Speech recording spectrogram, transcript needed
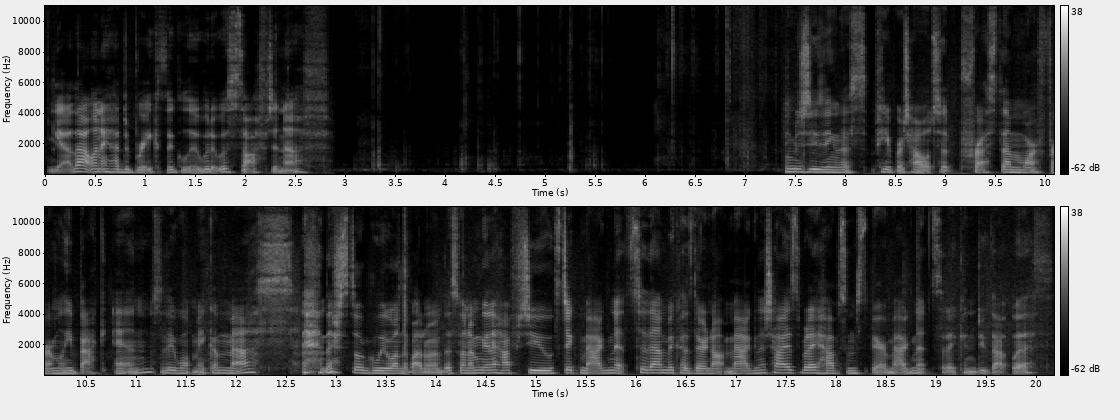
Yeah, that one I had to break the glue, but it was soft enough. I'm just using this paper towel to press them more firmly back in so they won't make a mess. There's still glue on the bottom of this one. I'm gonna have to stick magnets to them because they're not magnetized, but I have some spare magnets that I can do that with.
